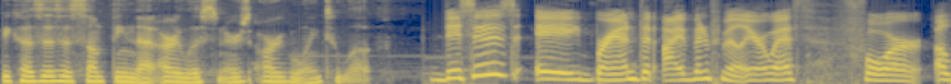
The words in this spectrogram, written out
because this is something that our listeners are going to love. This is a brand that I've been familiar with for a,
